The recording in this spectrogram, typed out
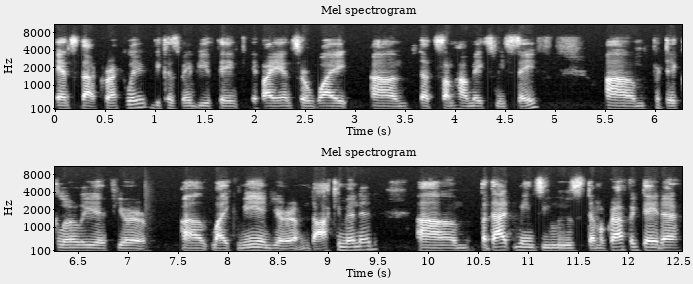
answer that correctly, because maybe you think if I answer white, um, that somehow makes me safe. Um, particularly if you're uh, like me and you're undocumented, um, but that means you lose demographic data,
